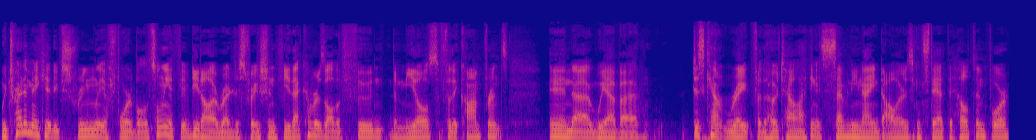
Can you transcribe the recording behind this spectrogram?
We try to make it extremely affordable. It's only a $50 registration fee. That covers all the food, the meals for the conference. And uh, we have a discount rate for the hotel. I think it's $79 you can stay at the Hilton for.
